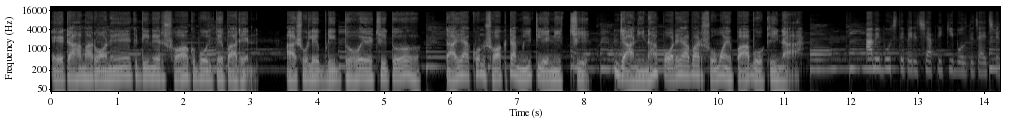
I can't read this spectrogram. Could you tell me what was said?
এটা আমার অনেক দিনের শখ বলতে পারেন। আসলে বৃদ্ধ হয়েছি তো তাই এখন শখটা মিটিয়ে নিচ্ছি। জানি না পরে আবার সময় পাবো কি না আমি বুঝতে পেরেছি আপনি কি বলতে চাইছেন।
